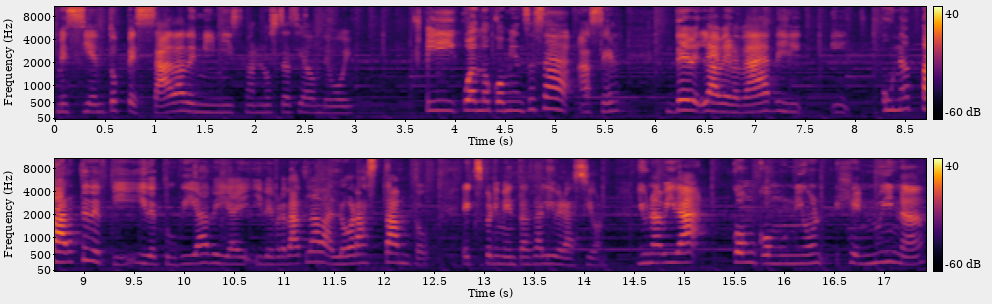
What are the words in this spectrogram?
Me siento pesada de mí misma, no sé hacia dónde voy. Y cuando comienzas a hacer de la verdad y una parte de ti y de tu día a día y de verdad la valoras tanto, experimentas la liberación y una vida con comunión genuina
